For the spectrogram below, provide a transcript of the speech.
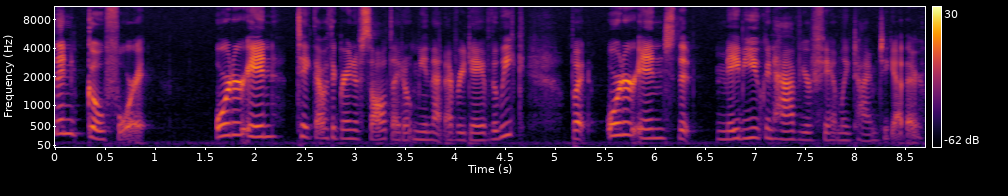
then go for it. Order in, take that with a grain of salt. I don't mean that every day of the week, but order in so that maybe you can have your family time together.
